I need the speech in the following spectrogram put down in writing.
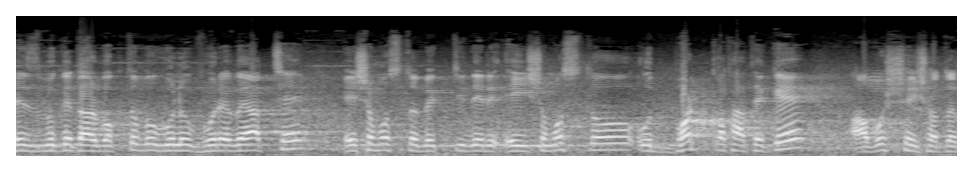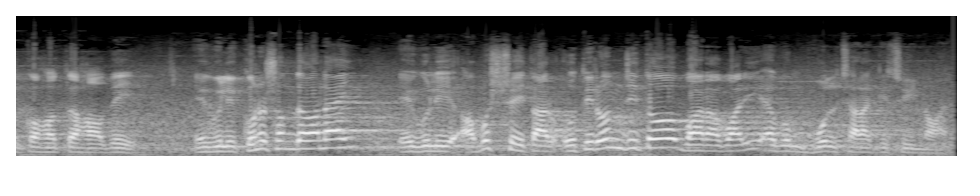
ফেসবুকে তার বক্তব্যগুলো ঘুরে বেড়াচ্ছে এই সমস্ত ব্যক্তিদের এই সমস্ত উদ্ভট কথা থেকে অবশ্যই সতর্ক হতে হবে। এগুলি কোনো সন্দেহ নাই, এগুলি অবশ্যই তার অতিরঞ্জিত, বাড়াবাড়ি এবং ভুল ছাড়া কিছুই নয়।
